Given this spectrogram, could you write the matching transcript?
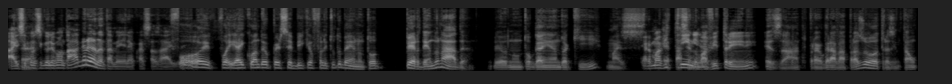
Aí você é. conseguiu levantar uma grana também, né, com essas rádios. Foi, aí. foi aí quando eu percebi que eu falei, tudo bem, eu não tô perdendo nada. Eu não tô ganhando aqui, mas era uma vitrine, é, tá sendo né? uma vitrine, exato, para eu gravar para as outras. Então,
